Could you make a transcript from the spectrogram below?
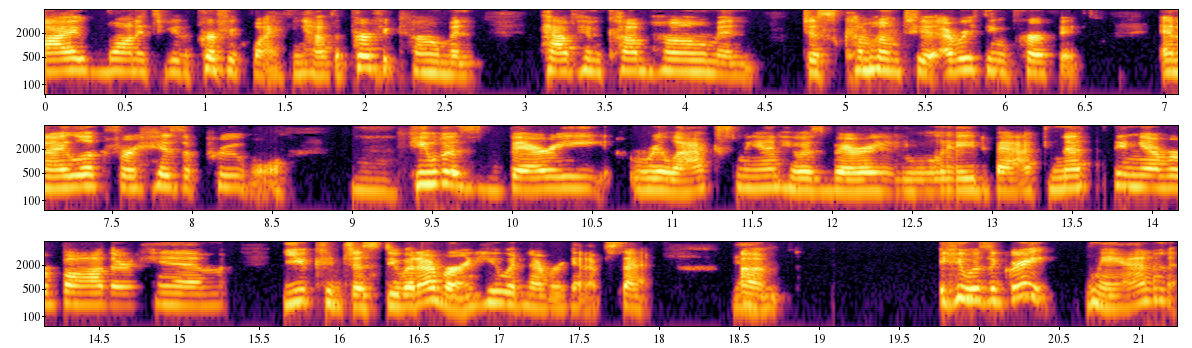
I wanted to be the perfect wife and have the perfect home and have him come home and just come home to everything perfect. And I look for his approval. Mm. He was very relaxed man. He was very laid back. Nothing ever bothered him. You could just do whatever and he would never get upset. Yeah. Um, he was a great man,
